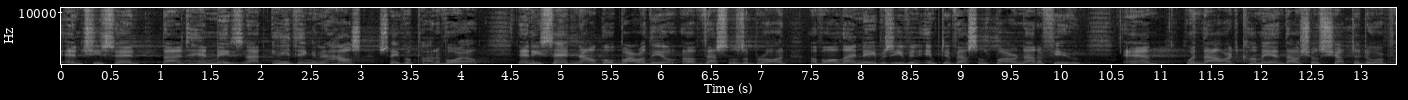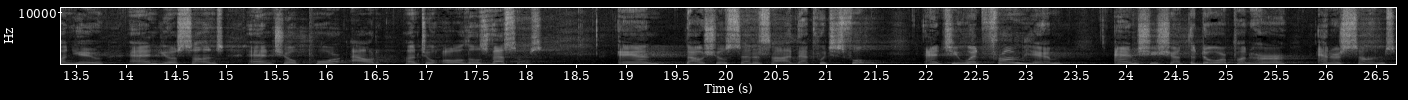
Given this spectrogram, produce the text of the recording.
And she said, Thy handmaid is not anything in the house save a pot of oil. And he said, Now go borrow the uh, vessels abroad of all thy neighbors, even empty vessels, borrow not a few. And when thou art come in, thou shalt shut the door upon you and your sons, and shall pour out unto all those vessels. And thou shalt set aside that which is full. And she went from him, and she shut the door upon her and her sons,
